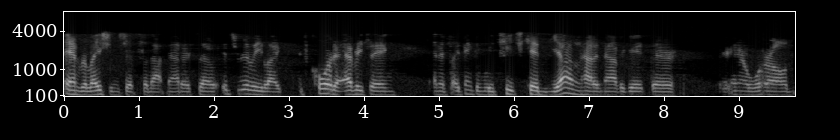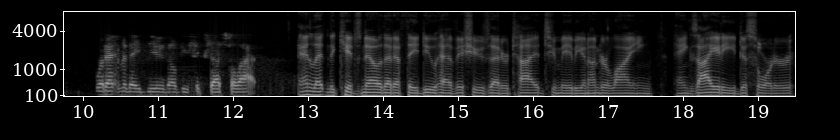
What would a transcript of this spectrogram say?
and relationship for that matter. So it's really like, it's core to everything. And if I think if we teach kids young how to navigate their, their inner world, whatever they do, they'll be successful at. and letting the kids know that if they do have issues that are tied to maybe an underlying anxiety disorder,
